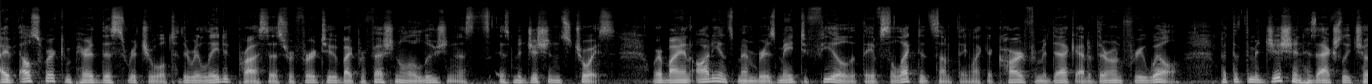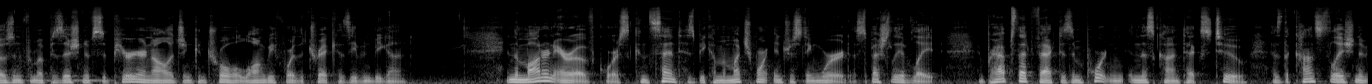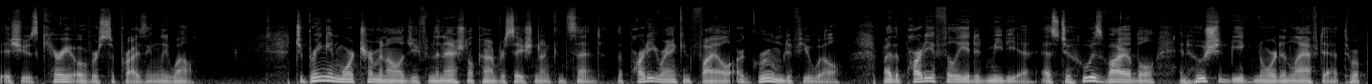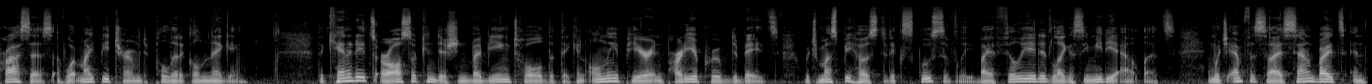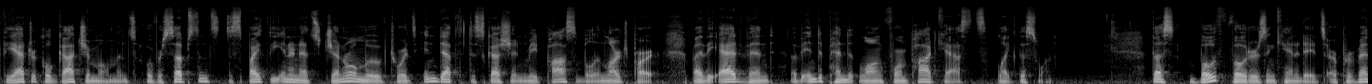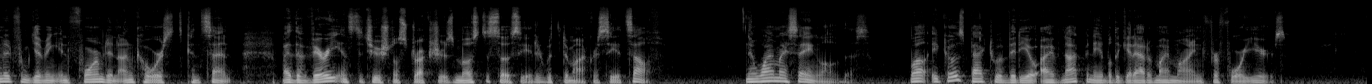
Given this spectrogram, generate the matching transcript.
I have elsewhere compared this ritual to the related process referred to by professional illusionists as magician's choice, whereby an audience member is made to feel that they have selected something, like a card from a deck, out of their own free will, but that the magician has actually chosen from a position of superior knowledge and control long before the trick has even begun. In the modern era, of course, consent has become a much more interesting word, especially of late, and perhaps that fact is important in this context too, as the constellation of issues carry over surprisingly well. To bring in more terminology from the national conversation on consent, the party rank and file are groomed, if you will, by the party affiliated media as to who is viable and who should be ignored and laughed at through a process of what might be termed political negging. The candidates are also conditioned by being told that they can only appear in party approved debates, which must be hosted exclusively by affiliated legacy media outlets, and which emphasize soundbites and theatrical gotcha moments over substance, despite the internet's general move towards in depth discussion made possible in large part by the advent of independent long form podcasts like this one. Thus, both voters and candidates are prevented from giving informed and uncoerced consent by the very institutional structures most associated with democracy itself. Now, why am I saying all of this? Well, it goes back to a video I have not been able to get out of my mind for four years.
